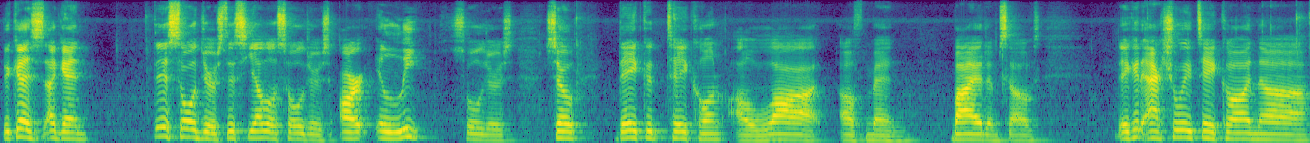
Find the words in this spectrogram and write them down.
Because again, these soldiers, these yellow soldiers, are elite soldiers. So they could take on a lot of men by themselves. They could actually take on uh,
